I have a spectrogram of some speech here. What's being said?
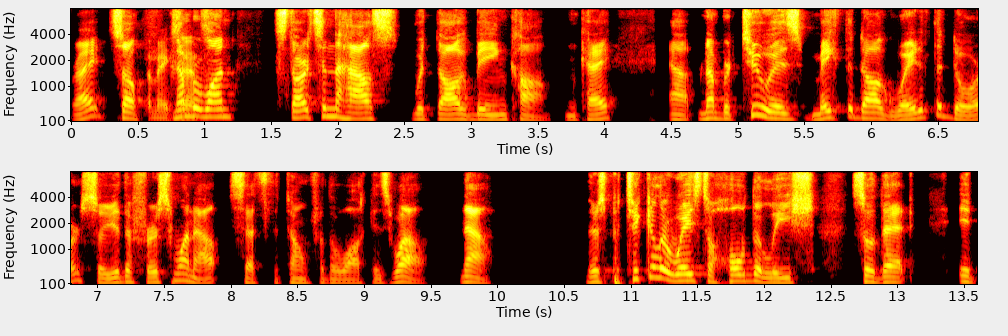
right? So number sense. one starts in the house with dog being calm. Okay. Uh, number two is make the dog wait at the door. So you're the first one out, sets the tone for the walk as well. Now, there's particular ways to hold the leash so that it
